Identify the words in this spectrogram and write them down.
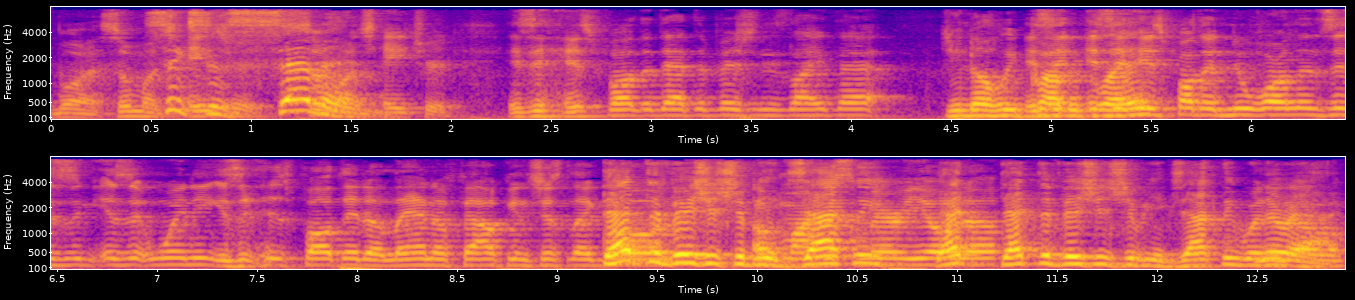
Boy, so much Six and hatred. seven. So much hatred. Is it his fault that that division is like that? Do you know who he Is probably it, is played? Is it his fault that New Orleans isn't, isn't winning? Is it his fault that Atlanta Falcons just let that division should be exactly that, that division should be exactly where You they're know, at.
